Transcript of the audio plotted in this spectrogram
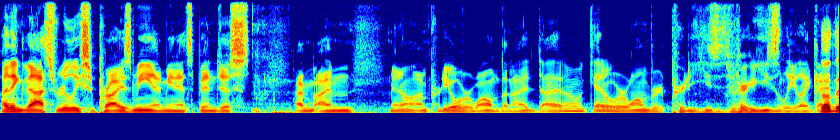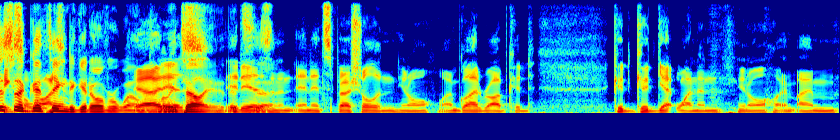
I think that's really surprised me. I mean it's been just I'm I'm you know, I'm pretty overwhelmed, and I, I don't get overwhelmed very pretty easy, very easily. Like, no, this is a, good thing to get overwhelmed. Yeah, let me tell you, it is, uh, and and it's special, and you know, I'm glad Rob could could could get one, and you know, I'm I'm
